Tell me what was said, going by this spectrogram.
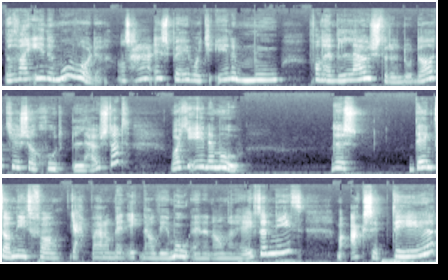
dat wij eerder moe worden. Als HSP word je eerder moe van het luisteren. Doordat je zo goed luistert, word je eerder moe. Dus denk dan niet van, ja, waarom ben ik nou weer moe en een ander heeft het niet? Maar accepteer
